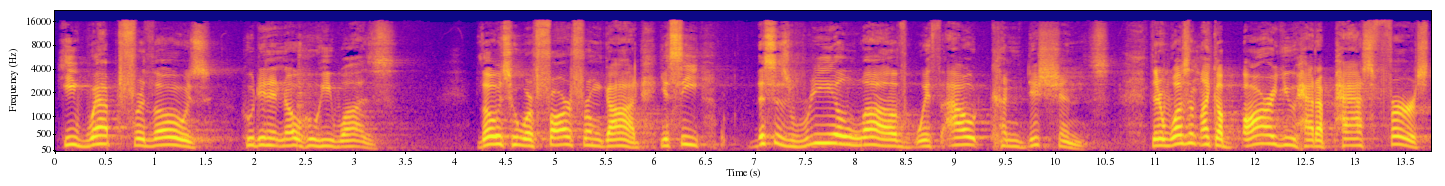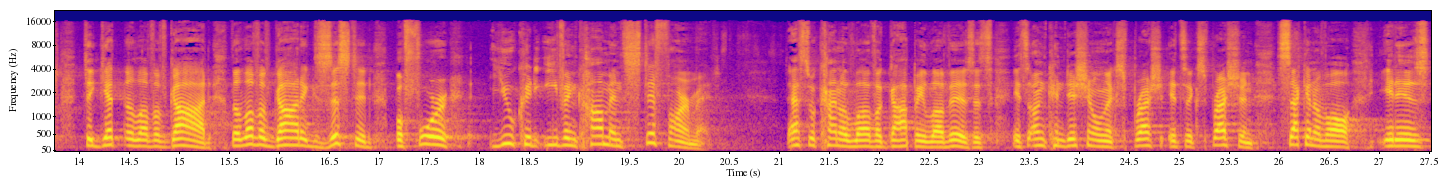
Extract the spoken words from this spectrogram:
He wept for those who didn't know who he was, those who were far from God. You see, this is real love without conditions. There wasn't like a bar you had to pass first to get the love of God. The love of God existed before you could even come and stiff arm it. That's what kind of love agape love is. It's, it's unconditional in express, its expression. Second of all, it is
